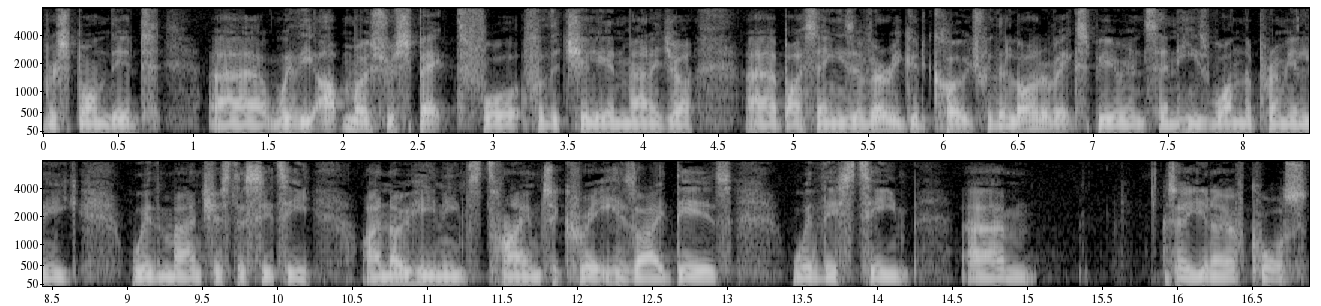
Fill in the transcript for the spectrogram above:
responded uh, with the utmost respect for, for the Chilean manager uh, by saying he's a very good coach with a lot of experience and he's won the Premier League with Manchester City. I know he needs time to create his ideas with this team. Um, so, you know, of course,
